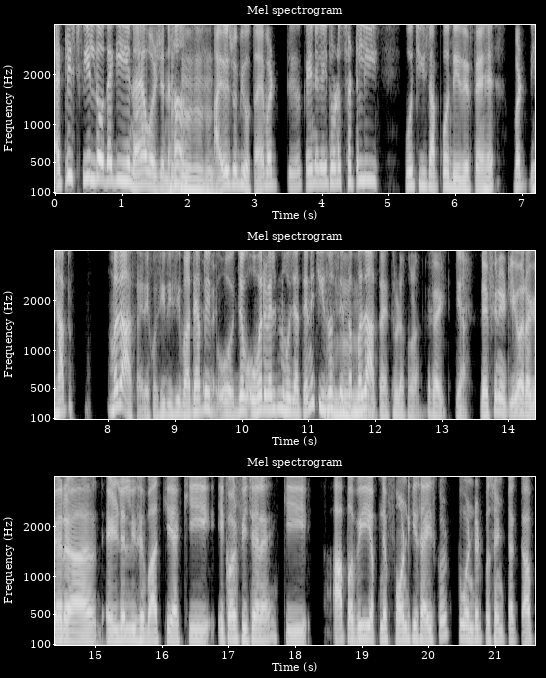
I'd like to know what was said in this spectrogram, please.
एटलीस्ट फील तो होता है कि ये नया वर्जन है। हाँ हम्म, में भी होता है बट कहीं ना कहीं थोड़ा सटली वो चीज़ आपको दे देते हैं बट यहाँ पे मज़ा आता है। देखो सीधी सी बात है यहाँ पे Right. जब ओवरवेलम हो जाते हैं ना चीज़ों से तब हम्म, मज़ा हम्म, आता है थोड़ा थोड़ा राइट Yeah. डेफिनेटली और अगर एल्डरली से बात किया कि एक और फीचर है कि आप अभी अपने फॉन्ट की साइज़ को 200 परसेंट तक आप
